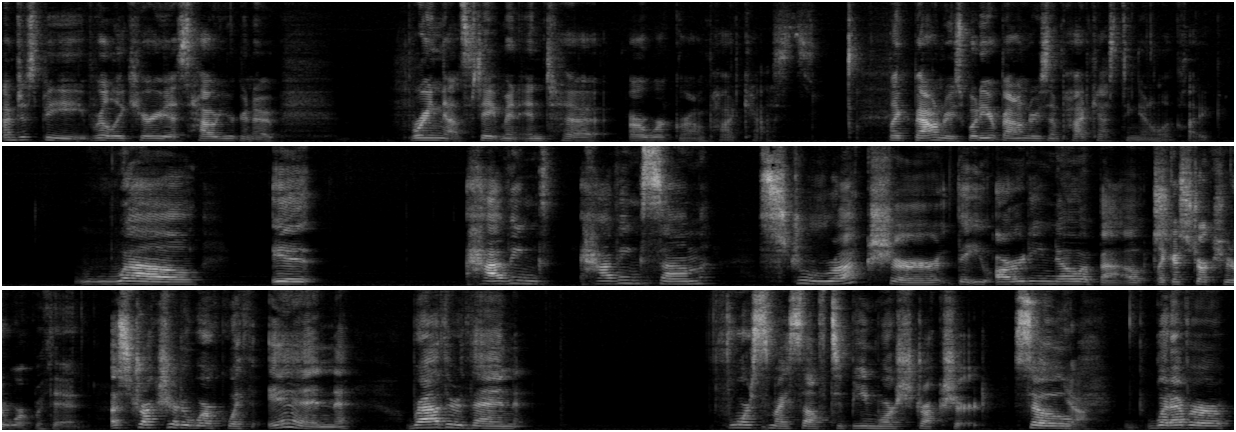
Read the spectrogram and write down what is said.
I'm just be really curious how you're gonna bring that statement into our work around podcasts, like boundaries. What are your boundaries in podcasting gonna look like? Well, it having having some structure that you already know about, Like a structure to work within. a structure to work within rather than force myself to be more structured. So Yeah. whatever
